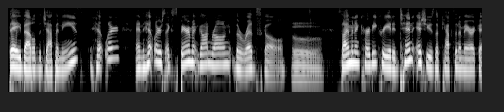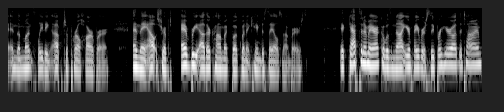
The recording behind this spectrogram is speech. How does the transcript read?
They battled the Japanese, Hitler, and Hitler's experiment gone wrong, the Red Skull. Oh. Simon and Kirby created 10 issues of Captain America in the months leading up to Pearl Harbor, and they outstripped every other comic book when it came to sales numbers. If Captain America was not your favorite superhero at the time,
